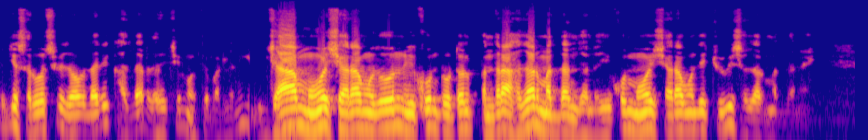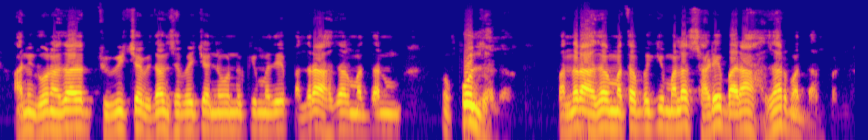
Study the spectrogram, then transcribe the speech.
त्याची सर्वस्वी जबाबदारी खासदार धैर्यशील मोठे पाटलांनी ज्या मोहोळ शहरामधून एकूण टोटल पंधरा हजार मतदान झालं. एकूण मोहोळ शहरामध्ये चोवीस हजार मतदान आहे. आणि दोन हजार चोवीसच्या विधानसभेच्या निवडणुकीमध्ये पंधरा हजार मतदान पोल झालं. पंधरा हजार मतापैकी मला साडेबारा हजार मतदान पडलं.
